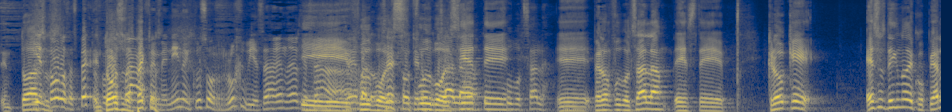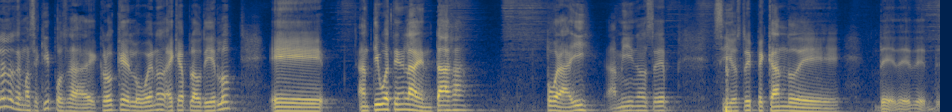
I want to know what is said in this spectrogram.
en todas y en sus- todos los aspectos. En todos sus aspectos. Femenino, incluso rugby, Y está- Tiene fútbol, fútbol futsala, 7, Fútbol sala. eh, perdón, fútbol sala. Este, creo que eso es digno de copiarle a los demás equipos. O sea, eh, creo que lo bueno hay que aplaudirlo. Eh, Antigua tiene la ventaja por ahí. A mí no sé si yo estoy pecando de, de, de- de- de-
